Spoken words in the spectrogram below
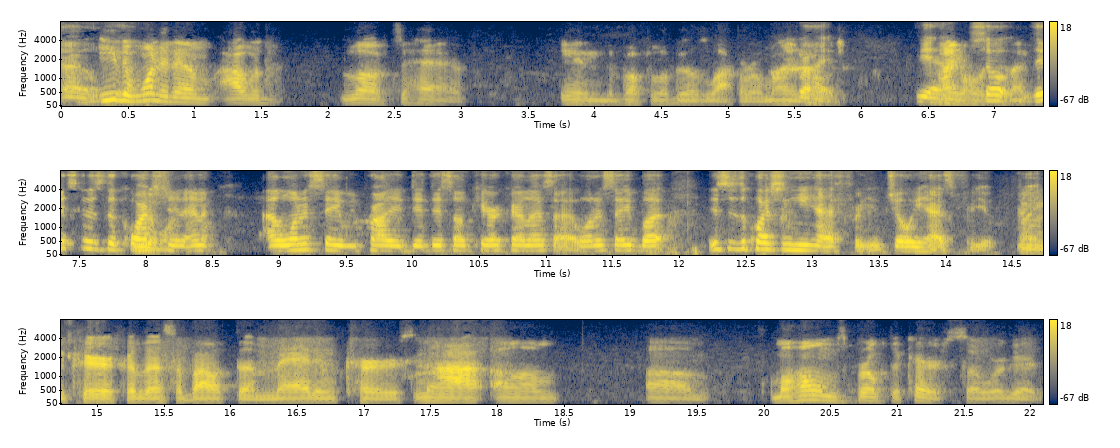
I don't. Either care. one of them, I would love to have in the Buffalo Bills locker room. I Right. Hold you. I Yeah. ain't gonna hold So like, this is the question, and I want to say we probably did this on Care Care less. I want to say, but this is the question he has for you. Joey has for you. Do we Mike. care less about the Madden curse? Nah. Um. Um. Mahomes broke the curse, so we're good.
